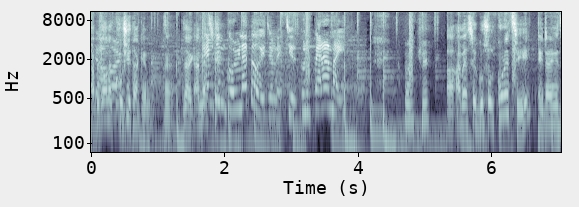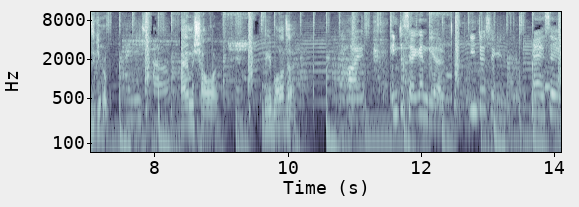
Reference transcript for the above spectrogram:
আপনি তো অনেক খুশি থাকেন। হ্যাঁ যাই আমি আজকে টেম করি না তো ওই জন্য। কোনো প্যারা নাই. আহ, আমি আজকে গোসল করেছি এটা ইংরেজি কি হবে আই এম শাওয়ার এটা কি বলা যায়? হয়। Inter second year inter second হ্যাঁ সেম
